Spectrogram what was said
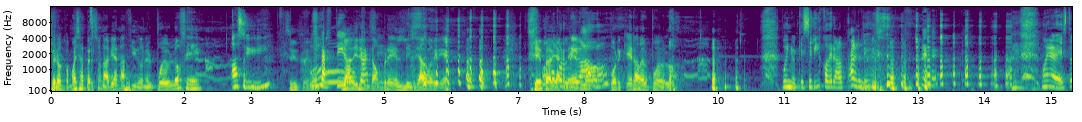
pero como esa persona había nacido en el pueblo... Sí. ¿Ah, sí? Sí, sí. Un castigo, Ya diré el casi. nombre, el libro, ya lo diré. Siempre había que por leerlo privado. porque era del pueblo. Bueno, que es el hijo del alcalde. bueno, esto,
